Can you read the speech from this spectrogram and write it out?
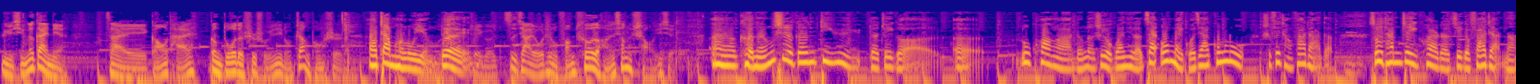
旅行的概念，在港澳台更多的是属于那种帐篷式的，啊，帐篷露营，对，这个自驾游这种房车的，好像相对少一些。嗯，可能是跟地域的这个呃路况啊等等是有关系的。在欧美国家，公路是非常发达的，所以他们这一块的这个发展呢，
